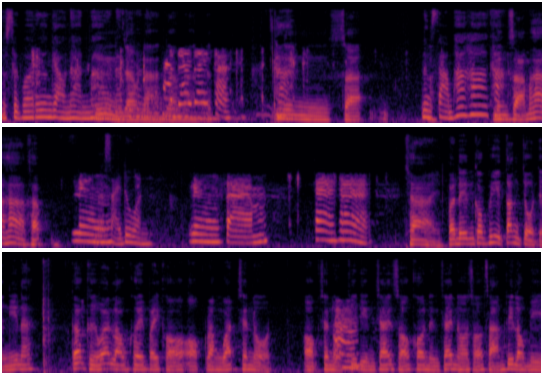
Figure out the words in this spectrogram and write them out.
รู้สึกว่าเรื่องยาวนานมากอืมนะพี่ยาวนานธอะได้ได้ค่ะ ค่ะ หนึ่งสาหนึ่งสามห้าห้าหค่ะนึ่งสามห้าห้าครับ หนึ่งเบอร์สายด่วน หนึ่งสามห้าห้าใช่ ประเด็นของพี่ตั้งโจทย์อย่างนี้นะ ก็คือว่าเราเคยไปขอออกรังวัดโฉนด ออกโฉนดที่ดินใช้สคหนึ่งใช้นสสามที่เรามี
